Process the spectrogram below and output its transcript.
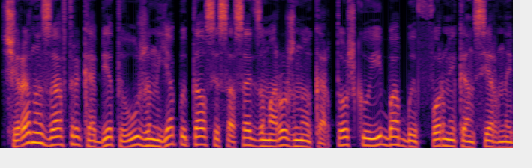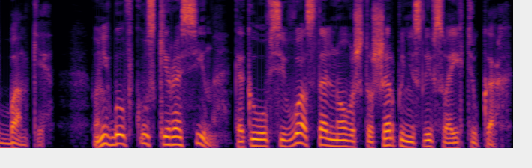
Вчера на завтрак, обед и ужин я пытался сосать замороженную картошку и бобы в форме консервной банки. У них был вкус керосина, как и у всего остального, что шерпы несли в своих тюках.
